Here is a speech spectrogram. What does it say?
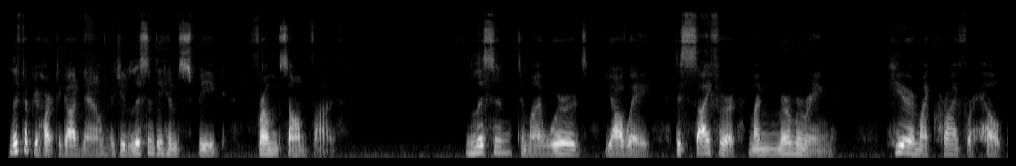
Lift up your heart to God now as you listen to Him speak from Psalm 5. Listen to my words, Yahweh. Decipher my murmuring. Hear my cry for help,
